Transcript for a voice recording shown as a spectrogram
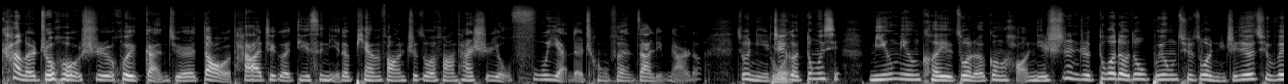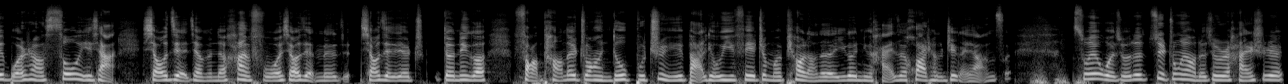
看了之后是会感觉到他这个迪士尼的片方制作方他是有敷衍的成分在里面的。就你这个东西明明可以做得更好，你甚至多的都不用去做，你直接去微博上搜一下小姐姐们的汉服，小姐们小姐姐的那个仿唐的妆，你都不至于把刘亦菲这么漂亮的一个女孩子画成这个样子。所以我觉得最重要的就是还是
